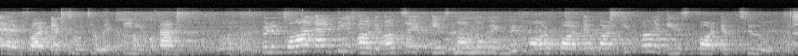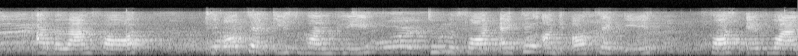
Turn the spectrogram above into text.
and Force F2 20 Newton When the force acting on the object is not moving because force F1 equal is force F2 unbalance force. The object is one piece. To the force acting on the object is force F1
